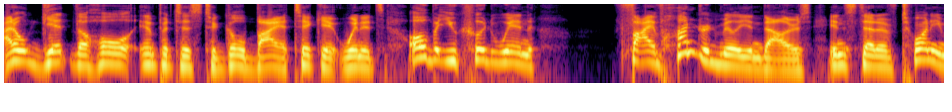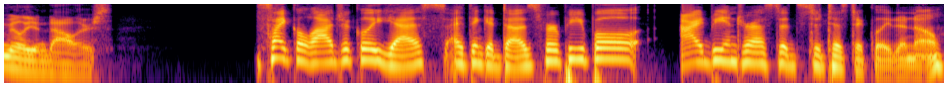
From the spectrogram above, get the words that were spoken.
I don't get the whole impetus to go buy a ticket when it's oh, but you could win five hundred million dollars instead of twenty million dollars. Psychologically, yes, I think it does for people. I'd be interested statistically to know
